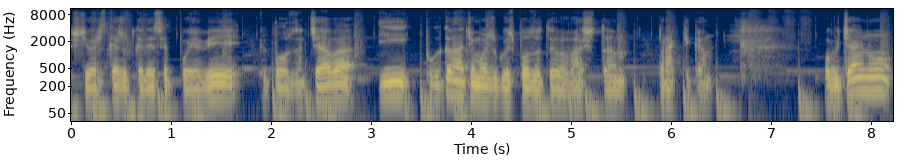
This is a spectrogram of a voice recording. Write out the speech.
ще ви разкажа откъде се появи, какво означава и по какъв начин може да го използвате във вашата практика. Обичайно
